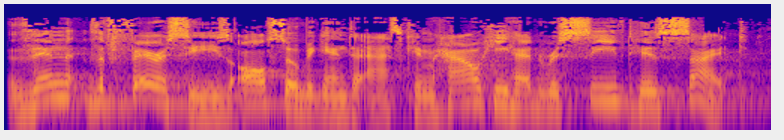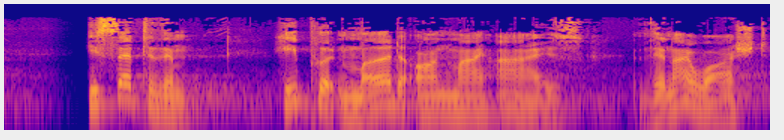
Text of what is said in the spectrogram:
Then the Pharisees also began to ask him how he had received his sight. He said to them, he put mud on my eyes, then I washed,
